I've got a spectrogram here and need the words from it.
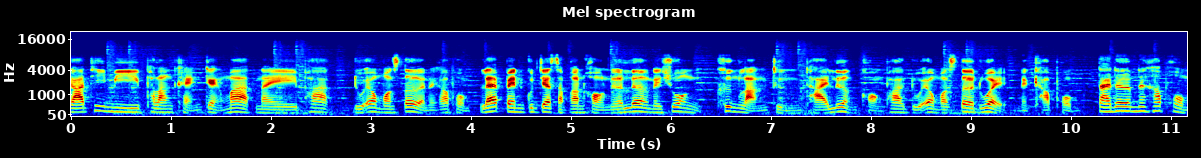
การ์ดที่มีพลังแข็งแกร่งมากในภาค Duel Monster นะครับผม และเป็นกุญแจสำคัญของเนื้อเรื่องในช่วงครึ่งหลังถึงท้ายเรื่องของภาค Duel Monster ด้วยนะครับผม แต่เดิมนะครับผม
